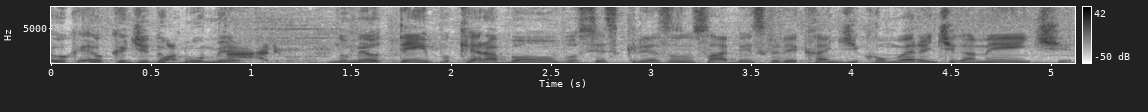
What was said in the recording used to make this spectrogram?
o, é o kanji do boomer. No meu tempo que era bom. Vocês crianças não sabem escrever kanji como era antigamente.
